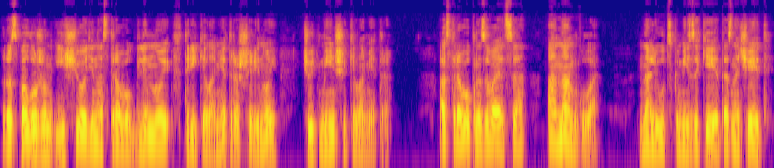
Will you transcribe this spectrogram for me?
расположен еще один островок длиной в 3 километра, шириной чуть меньше километра. Островок называется Анангула. На людском языке это означает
